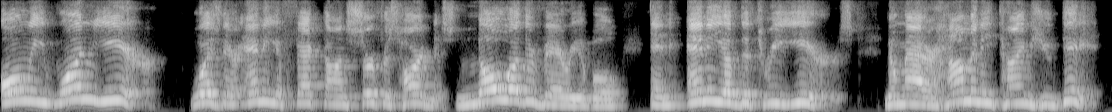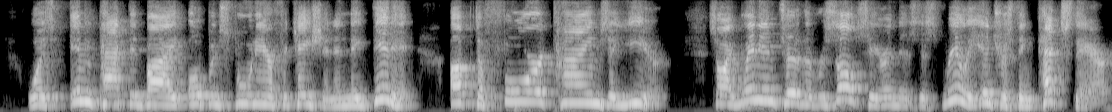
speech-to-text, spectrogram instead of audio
only one year was there any effect on surface hardness. No other variable in any of the three years, no matter how many times you did it, was impacted by open spoon aerification. And they did it up to four times a year. So I went into the results here, and there's this really interesting text there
